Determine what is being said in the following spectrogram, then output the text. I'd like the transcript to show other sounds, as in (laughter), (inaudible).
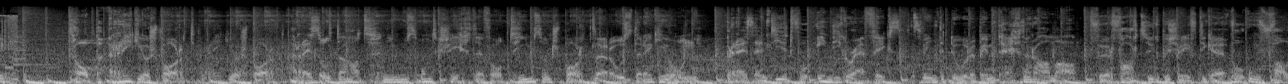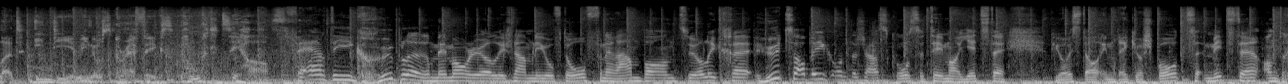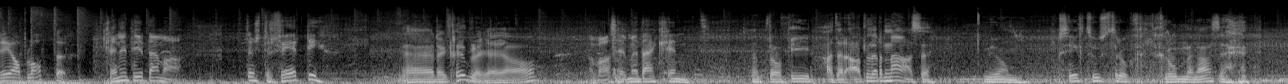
Abend. Top Regiosport. Regiosport. Resultat, News und Geschichten von Teams und Sportlern aus der Region. Präsentiert von Indie Graphics, Zwintertouren beim Technorama. Für Fahrzeugbeschriftungen, die auffallen. indie-graphics.ch Ferdi Kübler Memorial ist nämlich auf der offenen Rennbahn Zürlichen heute Abend und das ist auch das grosse Thema jetzt äh, bei uns hier im Regiosport mit der Andrea Blatter. Kennt ihr den Mann? Das ist der Ferdi. Äh, der Kübler, ja, ja. An was hat man den kennt? Ein Profil. An der Adlernase. Ja, Gesichtsausdruck, krumme Nase. (laughs)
